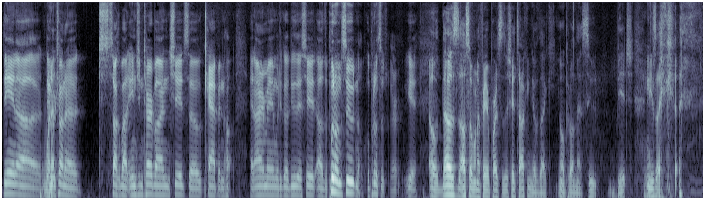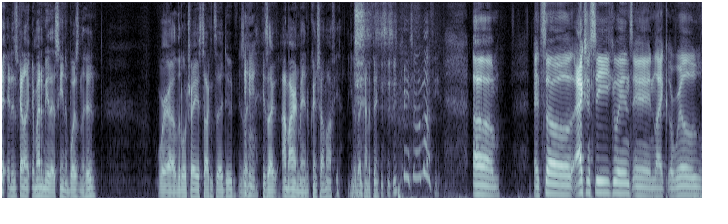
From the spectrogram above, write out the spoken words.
then uh, they When were I- trying to talk about engine turbine and shit. So Cap and and Iron Man went to go do this shit. Uh, the put on the suit. No, go put on the suit. Yeah. Oh, that was also one of my favorite parts of the shit talking of like, you want to put on that suit, bitch. And he's like, and it is kind of like reminded me of that scene in Boys in the Hood where uh, Little Trey is talking to that dude. He's like, he's like, I'm Iron Man, of Crenshaw Mafia, you know that kind of thing. Crenshaw Mafia. Um, and so action sequence and like a real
